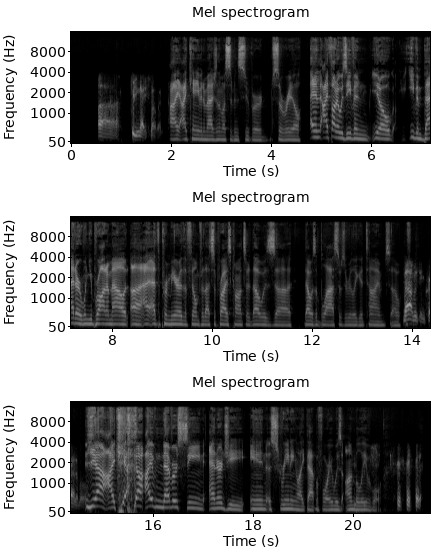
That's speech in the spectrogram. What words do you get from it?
uh, pretty nice moment. I, I can't even imagine that must have been super surreal. And I thought it was even, you know, even better when you brought him out uh, at, the premiere of the film for that surprise concert. That was uh, that was a blast. It was a really good time. So That was incredible. yeah, I can't. I've never seen energy in a screening like that before. It was unbelievable.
